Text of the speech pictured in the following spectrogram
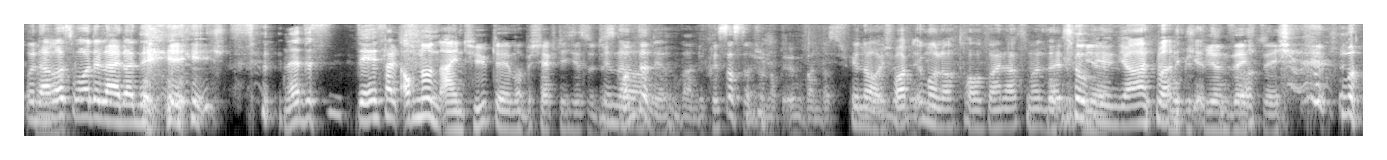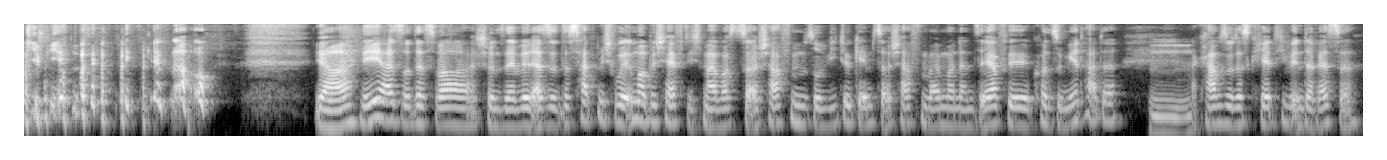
und daraus wurde leider nichts. Na, das, der ist halt auch nur ein Typ, der immer beschäftigt ist und das Genau. kommt dann irgendwann. Du kriegst das dann schon noch irgendwann, das Spiel. Genau, ich warte immer noch drauf, Weihnachtsmann, seit Mucki so vielen Jahren war ich jetzt 64. Mucki 64, genau. Ja, nee, also das war schon sehr wild. Also das hat mich wohl immer beschäftigt, mal was zu erschaffen, so Videogames zu erschaffen, weil man dann sehr viel konsumiert hatte. Hm. Da kam so das kreative Interesse.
